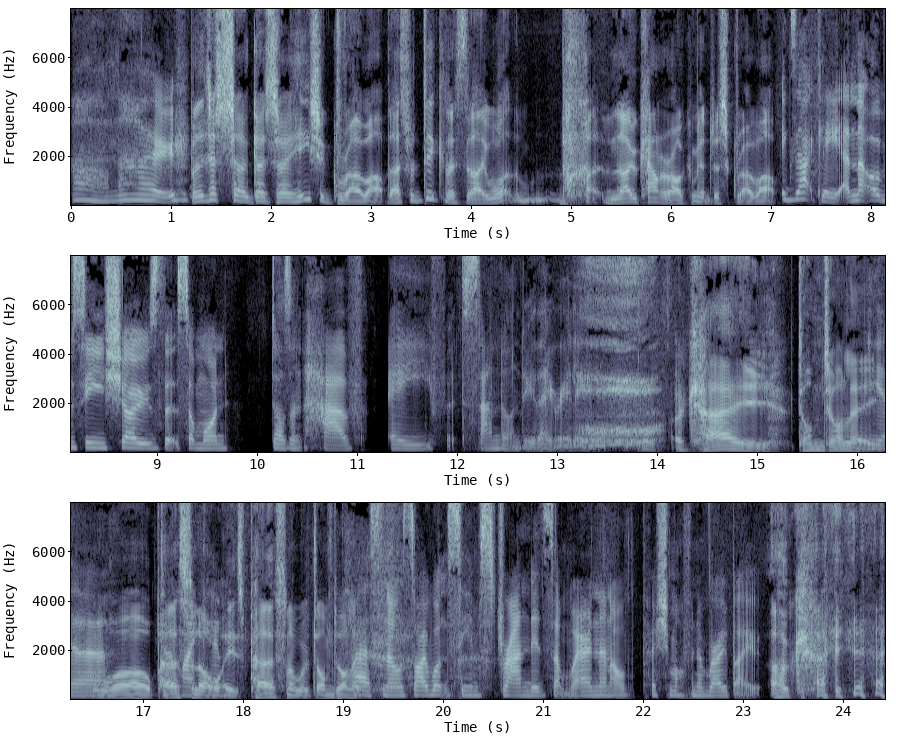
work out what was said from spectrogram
oh no. But it just show, goes to show he should grow up. That's ridiculous. Like what? no counter argument. Just grow up. Exactly. And that obviously shows that someone doesn't have a foot to stand on, do they really? Okay, Dom Joly. Yeah. Whoa, personal. him. it's personal with Dom Joly. Personal, so I want to see him stranded somewhere and then I'll push him off in a rowboat. Okay, yeah.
